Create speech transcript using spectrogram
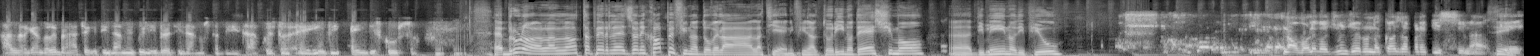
allargando le braccia che ti danno equilibrio e ti danno stabilità, questo è, è indiscusso. Eh, Bruno, la lotta per le zone coppe fino a dove la, la tieni? Fino al Torino decimo? Eh, di meno, di più? No, volevo aggiungere una cosa brevissima, sì.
